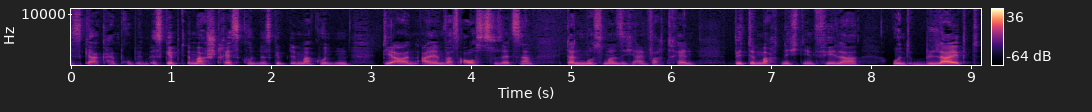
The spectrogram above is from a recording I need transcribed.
ist gar kein Problem. Es gibt immer Stresskunden, es gibt immer Kunden, die an allem was auszusetzen haben. Dann muss man sich einfach trennen. Bitte macht nicht den Fehler und bleibt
